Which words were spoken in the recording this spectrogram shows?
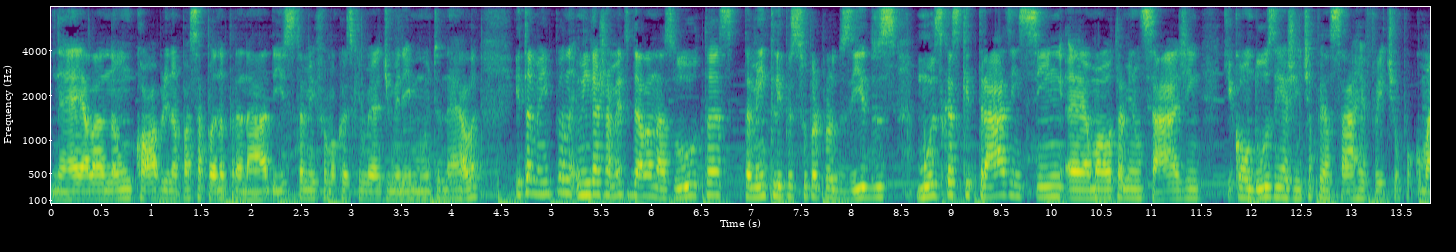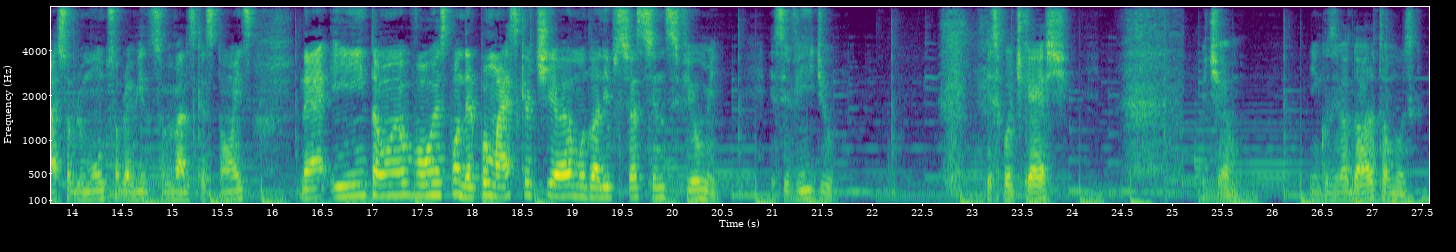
né? Ela não cobre, não passa pano para nada, e isso também foi uma coisa que eu admirei muito nela. E também pelo engajamento dela nas lutas, também clipes super produzidos, músicas que trazem sim é, uma outra mensagem, que conduzem a gente a pensar, a refletir um pouco mais sobre o mundo, sobre a vida, sobre várias questões, né? E então eu vou responder, por mais que eu te amo, do Ali, se assistindo esse filme, esse vídeo, esse podcast, eu te amo. Inclusive, adoro a tua música.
